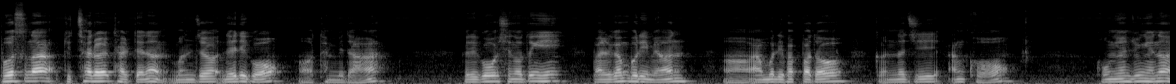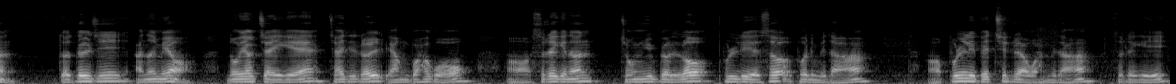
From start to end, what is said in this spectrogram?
버스나 기차를 탈 때는 먼저 내리고 어, 탑니다. 그리고 신호등이 빨간불이면 어, 아무리 바빠도 건너지 않고 공연 중에는 떠들지 않으며 노약자에게 자리를 양보하고 어, 쓰레기는 종류별로 분리해서 버립니다. 어, 분리 배출이라고 합니다. 쓰레기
